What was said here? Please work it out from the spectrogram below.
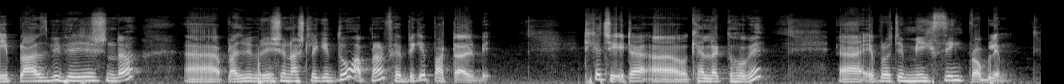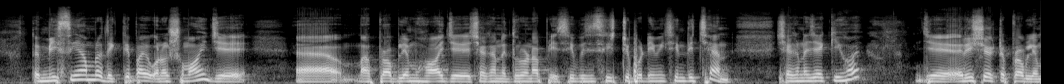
এই প্লাস বি ভেরিয়েশনটা প্লাস বি ভেরিয়েশন আসলে কিন্তু আপনার ফ্যাব্রিকে পার্টটা আসবে। ঠিক আছে? এটা খেয়াল রাখতে হবে। এরপর হচ্ছে মিক্সিং প্রবলেম তো মিক্সিংয়ে আমরা দেখতে পাই অনেক সময় যে প্রবলেম হয় যে সেখানে ধরুন আপনি সিবিসি সিক্সটি ফোর্টি মিক্সিং দিচ্ছেন, সেখানে যে কি হয়? যে রেশিও একটা প্রবলেম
